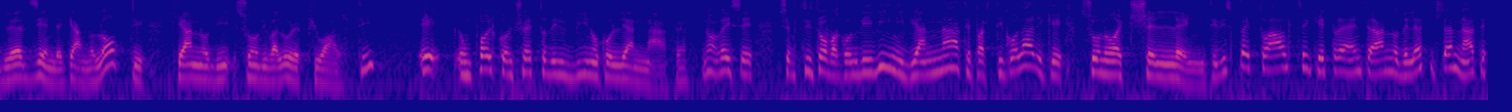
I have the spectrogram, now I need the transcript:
delle aziende che hanno lotti che hanno di, sono di valore più alti, e un po' il concetto del vino con le annate. No? Lei se, si trova con dei vini di annate particolari che sono eccellenti rispetto a altri che hanno delle annate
